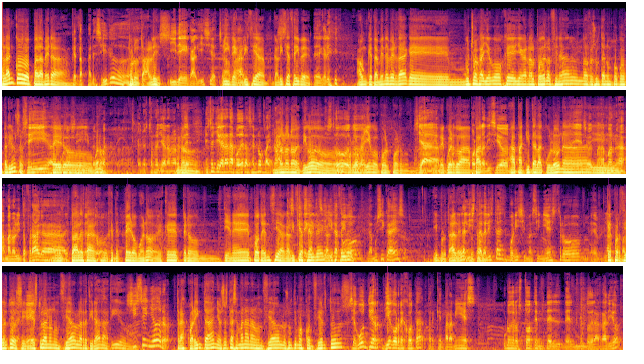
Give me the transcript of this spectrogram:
Blanco Palamera. ¿Qué te has parecido? Brutales. Y de Galicia, chaval. Y de Galicia, Galicia Ceibe. De Aunque también es verdad que muchos gallegos que llegan al poder al final nos resultan un poco peligrosos. Sí, pero, sí, pero bueno. bueno. Estos no llegarán a Bueno. poder. Estos llegarán a poder hacernos bailar. No, no, no, no, digo Esto, por los gallegos, por, por sea, y recuerdo por- a, por Pa- tradición. a Paquita la culona Eso, y a, Man- a Manolito Fraga. eh, y toda esta gente. Pero bueno, es que pero mm, tiene potencia Galicia es que Ceibe, Galicia Ceibe. todo, La música es. Sí, brutal, ¿eh? La lista, Brutal. la lista es buenísima. Siniestro. eh, Que por cierto. Siniestro han anunciado la retirada, tío. Sí, señor. Tras 40 años, esta semana han anunciado los últimos conciertos. Según Diego Rejota, porque para mí es uno de los tótems del, del mundo de la radio,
